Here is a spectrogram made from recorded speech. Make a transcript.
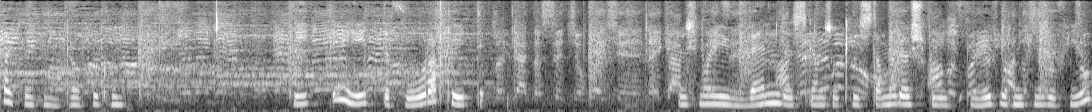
Vielleicht wäre ich nicht drauf gekommen. Hete, Hete, vor Rakete. Das neue Event ist ganz okay. Stumbledore spiele ich wirklich nicht mehr so viel.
